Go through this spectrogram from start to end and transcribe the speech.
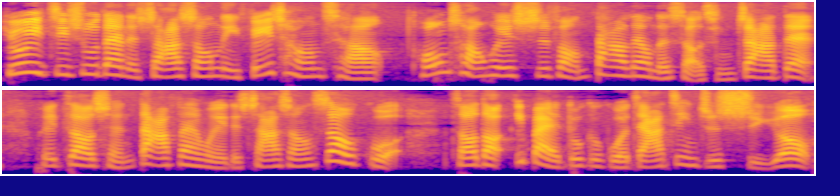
由于集束弹的杀伤力非常强，通常会释放大量的小型炸弹，会造成大范围的杀伤效果，遭到一百多个国家禁止使用。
